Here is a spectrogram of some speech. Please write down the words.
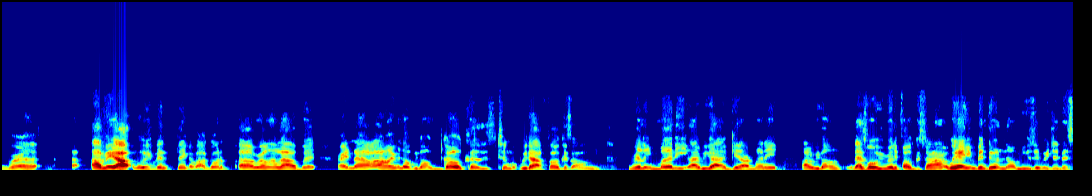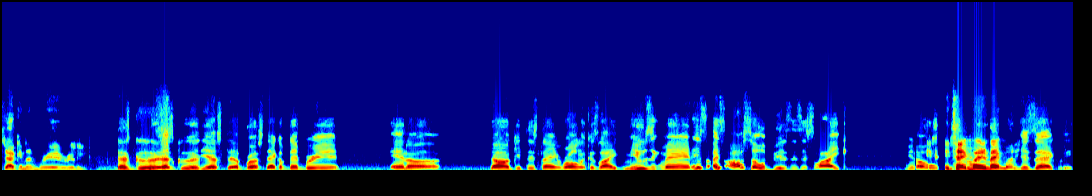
Bruh. I mean, I, we've been thinking about going to uh, Rolling Loud, but right now I don't even know if we're gonna go because it's too. much. We gotta focus on really money. Like we gotta get our money. Like we gonna. That's what we really focused on. We ain't even been doing no music. We just been stacking up bread, really. That's good. That's good. Yeah, st- bro, stack up that bread and uh y'all get this thing rolling cuz like music, man, it's it's also a business. It's like, you know, It take money to make money. exactly.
